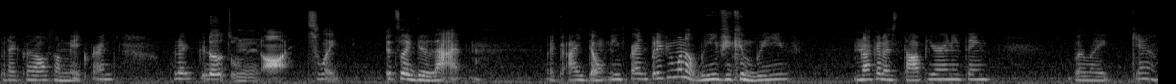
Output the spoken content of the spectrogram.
But I could also make friends, but I could also not. So, like, it's like that. Like, I don't need friends. But if you want to leave, you can leave. I'm not going to stop you or anything. But, like, yeah.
